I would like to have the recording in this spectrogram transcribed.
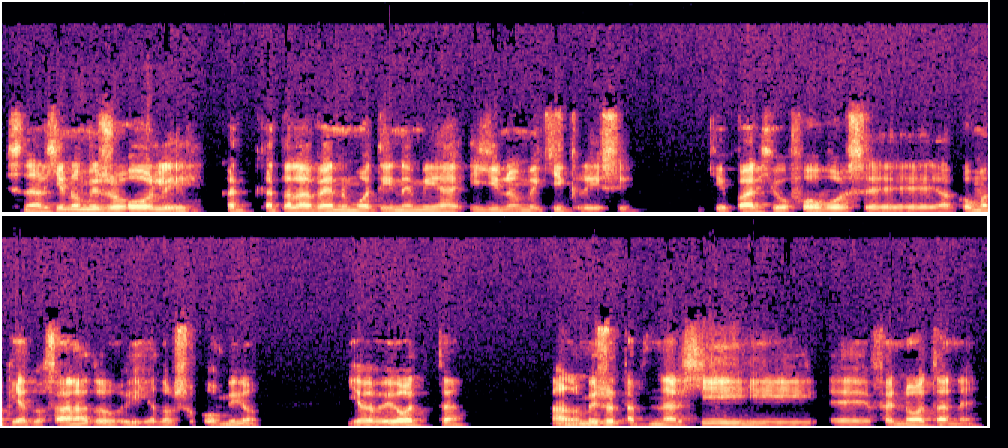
στην αρχή νομίζω όλοι καταλαβαίνουμε ότι είναι μια υγειονομική κρίση και υπάρχει ο φόβος ε, ακόμα και για το θάνατο ή για το νοσοκομείο, για βεβαιότητα. Αλλά νομίζω ότι από την αρχή ε, φαινόταν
